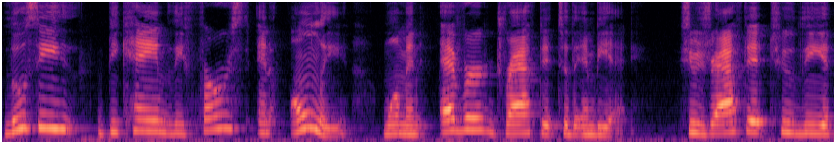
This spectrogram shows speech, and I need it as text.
Lucy became the first and only woman ever drafted to the NBA. She was drafted to the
